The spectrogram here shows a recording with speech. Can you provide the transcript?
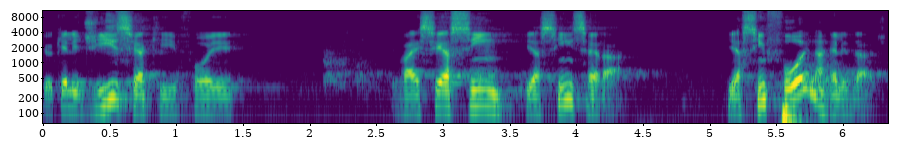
E o que ele disse aqui foi: vai ser assim, e assim será. E assim foi na realidade.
